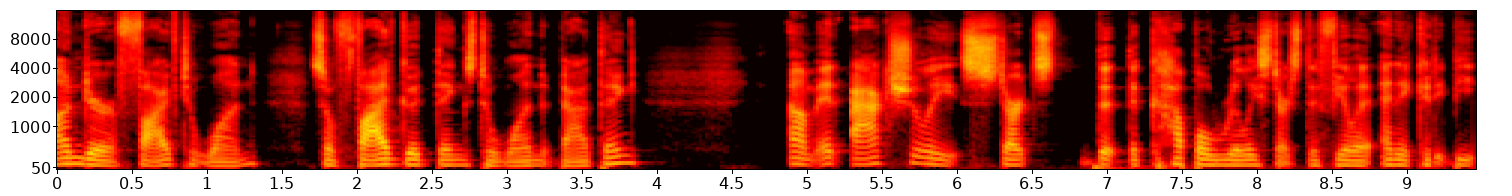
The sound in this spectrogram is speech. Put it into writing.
under five to one, so five good things to one bad thing, um, it actually starts the the couple really starts to feel it, and it could be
